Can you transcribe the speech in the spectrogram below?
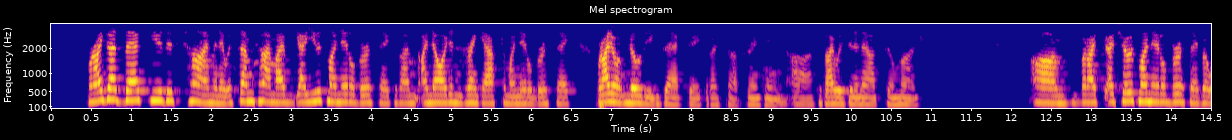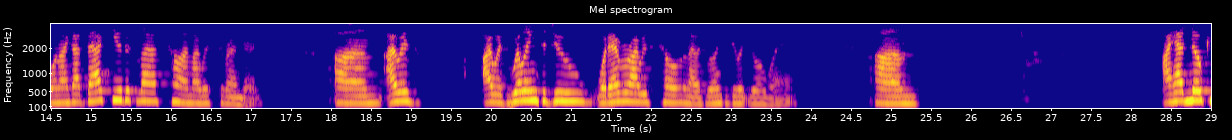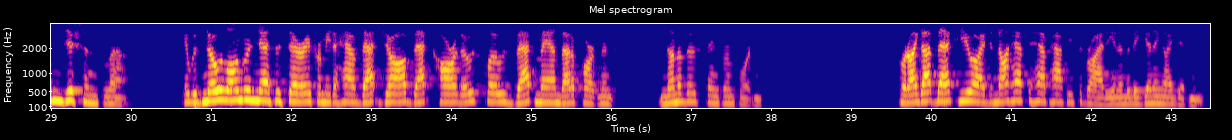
When I got back to you this time, and it was sometime I, I used my natal birthday because I know I didn't drink after my natal birthday. But I don't know the exact date that I stopped drinking, because uh, I was in and out so much. Um, but I, I chose my natal birthday, but when I got back to you this last time, I was surrendered. Um, I was, I was willing to do whatever I was told and I was willing to do it your way. Um, I had no conditions left. It was no longer necessary for me to have that job, that car, those clothes, that man, that apartment. None of those things were important. When I got back to you, I did not have to have happy sobriety, and in the beginning I didn't.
